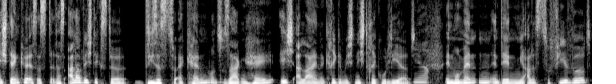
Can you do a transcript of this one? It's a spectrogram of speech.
Ich denke, es ist das Allerwichtigste, dieses zu erkennen und zu sagen, hey, ich alleine kriege mich nicht reguliert. Ja. In Momenten, in denen mir alles zu viel wird,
